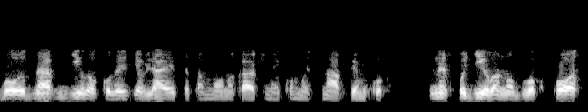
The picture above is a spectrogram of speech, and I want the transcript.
Бо одне діло, коли з'являється там, мовно кажучи, на якомусь напрямку несподівано блокпост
